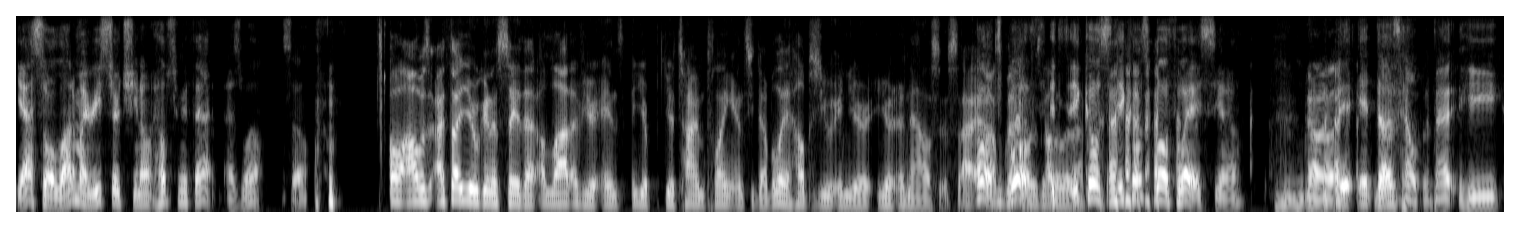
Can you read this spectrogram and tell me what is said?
yeah, so a lot of my research, you know, helps me with that as well. So Oh, I was. I thought you were going to say that a lot of your your your time playing NCAA helps you in your your analysis. I, oh, I'm it's both. It's, it around. goes it goes both ways, you know. no, no, it, it does help with that. He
